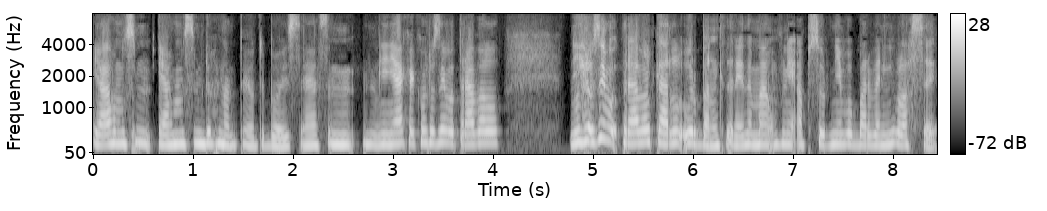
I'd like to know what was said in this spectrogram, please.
Já ho musím, já ho musím dohnat, jo, ty boys. Já jsem, mě nějak jako hrozně otrával, mě hrozně otrával Karl Urban, který tam má úplně absurdně obarvený vlasy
